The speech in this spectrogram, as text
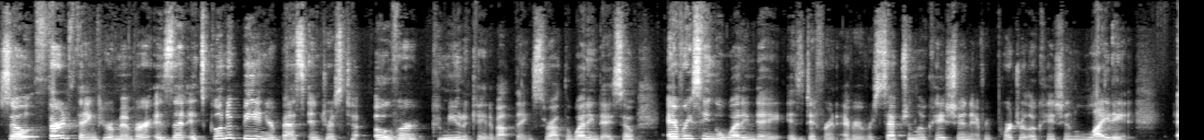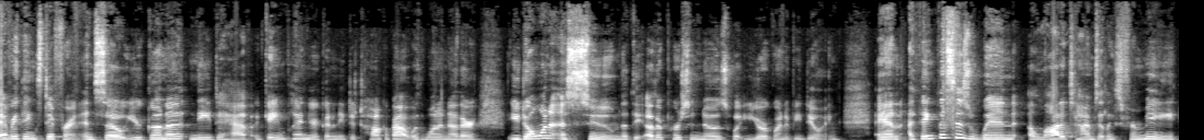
So, third thing to remember is that it's going to be in your best interest to over communicate about things throughout the wedding day. So, every single wedding day is different. Every reception location, every portrait location, lighting, everything's different. And so, you're going to need to have a game plan. You're going to need to talk about with one another. You don't want to assume that the other person knows what you're going to be doing. And I think this is when a lot of times, at least for me,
